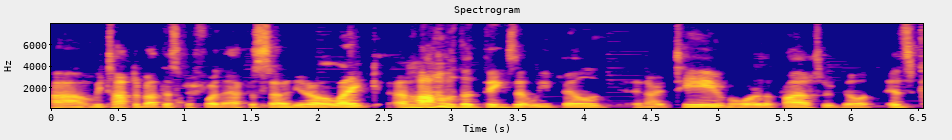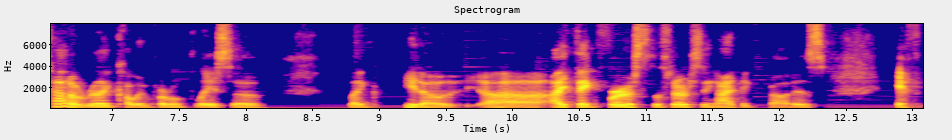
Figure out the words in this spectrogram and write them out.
uh, we talked about this before the episode you know like a lot of the things that we build in our team or the products we build it's kind of really coming from a place of like you know uh, i think first the first thing i think about is if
